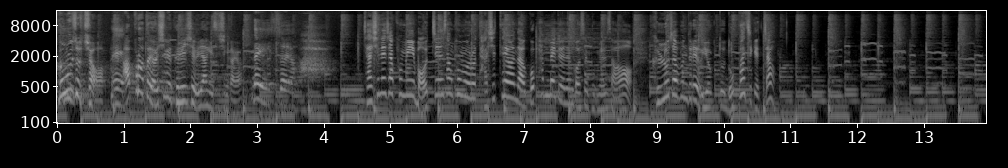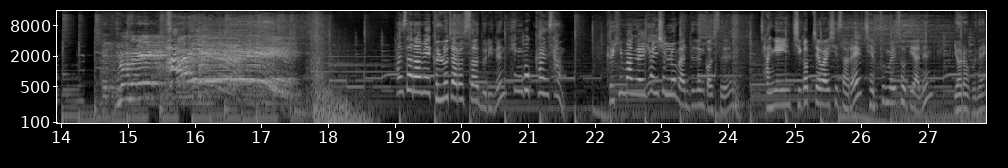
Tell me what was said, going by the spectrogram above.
너무 좋죠? 네. 앞으로 더 열심히 그리실 의향이 있으신가요? 네, 있어요. 자신의 작품이 멋진 상품으로 다시 태어나고 판매되는 것을 보면서 근로자분들의 의욕도 높아지겠죠? 희망나리 한 사람의 근로자로서 누리는 행복한 삶. 그 희망을 현실로 만드는 것은 장애인 직업재활 시설의 제품을 소비하는 여러분의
